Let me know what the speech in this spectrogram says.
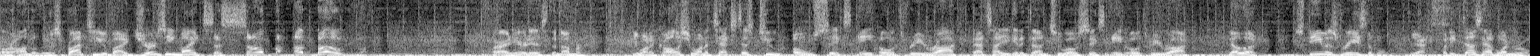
or on the loose. Brought to you by Jersey Mike's, a sub above. All right, here it is, the number. You want to call us? You want to text us? 206 803 Rock. That's how you get it done. 206 803 Rock. Now, look, Steve is reasonable. Yes. But he does have one rule.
